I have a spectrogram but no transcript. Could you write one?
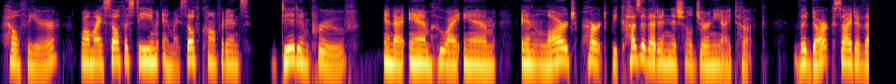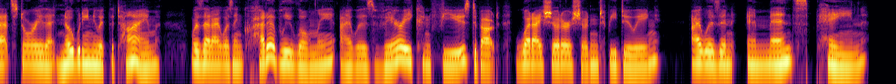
healthier, while my self esteem and my self confidence did improve, and I am who I am in large part because of that initial journey I took. The dark side of that story that nobody knew at the time was that I was incredibly lonely. I was very confused about what I should or shouldn't be doing. I was in immense pain.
